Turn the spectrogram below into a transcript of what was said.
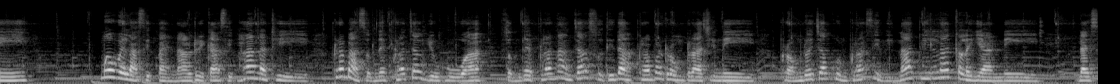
นี้ เมื่อเวลา 18นาฬิกา15 นาที พระบาทสมเด็จพระเจ้าอยู่หัว สมเด็จพระนางเจ้าสุธิดาพระบรมราชินี พร้อมด้วยเจ้าคุณพระสิรินาถพิราชกัลยาณี ได้เส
